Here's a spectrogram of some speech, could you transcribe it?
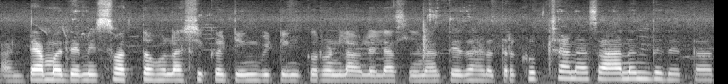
आणि त्यामध्ये मी स्वतःहून अशी कटिंग बिटिंग करून लावलेले असले ना ते झाडं तर खूप छान असा आनंद देतात.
